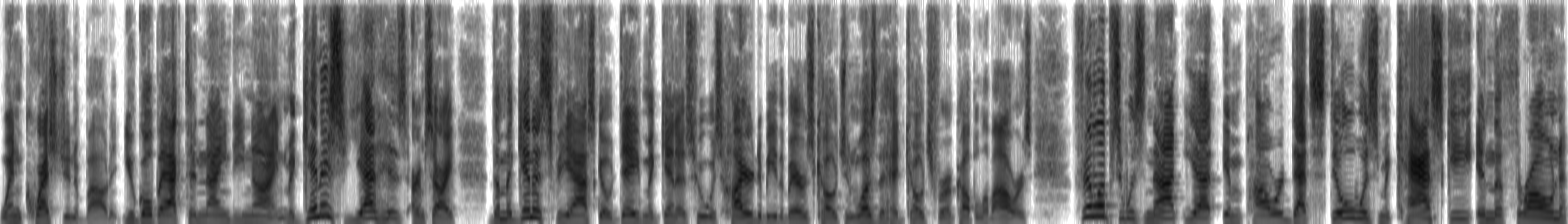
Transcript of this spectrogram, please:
when questioned about it. You go back to 99. McGinnis yet his, I'm sorry, the McGinnis fiasco, Dave McGinnis, who was hired to be the Bears coach and was the head coach for a couple of hours. Phillips was not yet empowered. That still was McCaskey in the throne,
